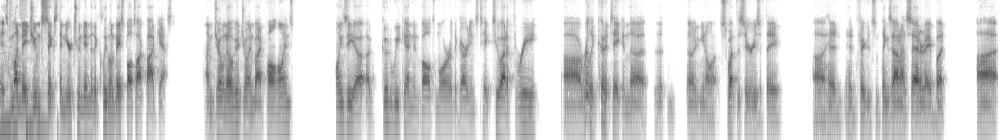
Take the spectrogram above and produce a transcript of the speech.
It's Monday, June 6th, and you're tuned into the Cleveland Baseball Talk podcast. I'm Joe Noga, joined by Paul Hoynes. Hoynesy, a, a good weekend in Baltimore. The Guardians take two out of three. Uh, really could have taken the, the uh, you know, swept the series if they uh, had had figured some things out on Saturday. But uh,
